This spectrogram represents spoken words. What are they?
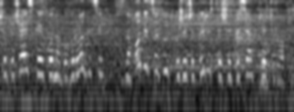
що Почаївська ікона Богородиці знаходиться тут уже 465 років.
